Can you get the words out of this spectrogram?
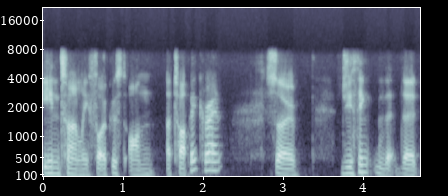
internally focused on a topic, right? So, do you think that that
